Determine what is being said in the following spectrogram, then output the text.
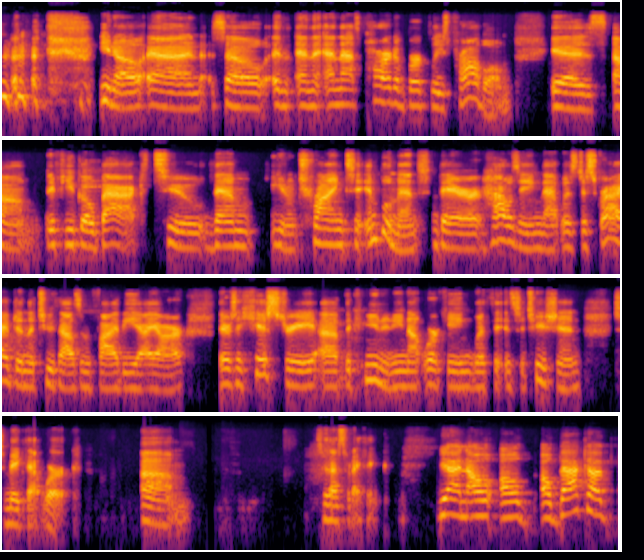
you know and so and and and that's part of berkeley's problem is um, if you go back to them you know trying to implement their housing that was described in the 2005 eir there's a history of the community not working with the institution to make that work. Um, so that's what i think yeah, and I'll I'll I'll back up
